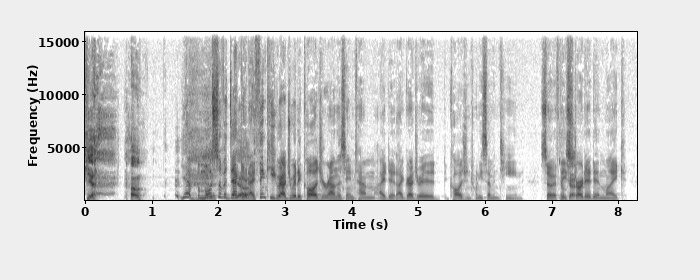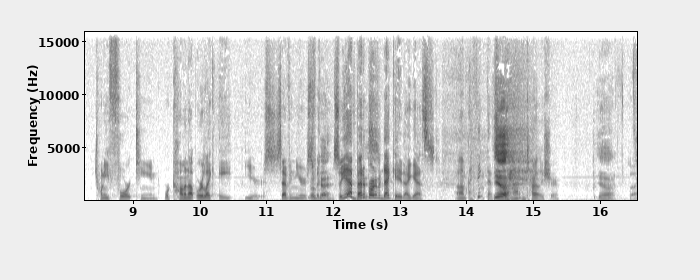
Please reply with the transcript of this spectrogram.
yeah. Um, yeah, but most of a decade. Yeah. I think he graduated college around the same time I did. I graduated college in 2017. So if they Okay. started in like 2014, we're coming up. We're like eight years, seven years for Okay. them. So yeah, better part of a decade, I guess. Um, I think that's. Yeah. I'm not entirely sure, yeah. but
